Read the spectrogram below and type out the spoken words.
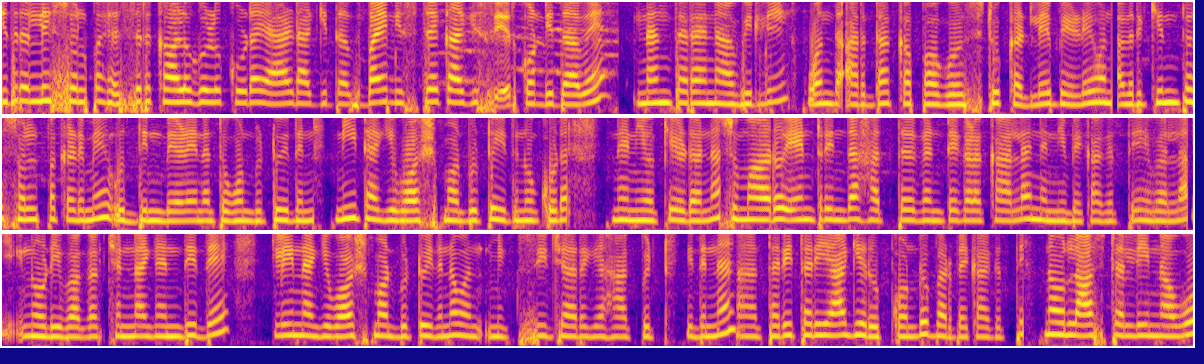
ಇದರಲ್ಲಿ ಸ್ವಲ್ಪ ಹೆಸರು ಕಾಳುಗಳು ಕೂಡ ಆ್ಯಡ್ ಆಗಿದ್ದಾವೆ. ಬೈ ಮಿಸ್ಟೇಕ್ ಆಗಿ ಸೇರ್ಕೊಂಡಿದ್ದಾವೆ. ನಂತರ ನಾವಿಲ್ಲಿ ಒಂದು ಅರ್ಧ ಕಪ್ ಆಗುವಷ್ಟು ಕಡಲೆಬೇಳೆ, ಒಂದು ಅದಕ್ಕಿಂತ ಸ್ವಲ್ಪ ಕಡಿಮೆ ಉದ್ದಿನ ಬೇಳೆನ ತಗೊಂಡ್ಬಿಟ್ಟು ಇದನ್ನ ನೀಟಾಗಿ ವಾಶ್ ಮಾಡಿಬಿಟ್ಟು ಇದನ್ನು ಕೂಡ ನೆನೆಯೋಕೆ ಇಡೋಣ. ಸುಮಾರು ಎಂಟರಿಂದ ಹತ್ತು ಗಂಟೆಗಳ ಕಾಲ ನೆನಿಬೇಕಾಗುತ್ತೆ ಇವೆಲ್ಲ. ನೋಡಿ ಇವಾಗ ಚೆನ್ನಾಗಿ ನೆಂದಿದೆ ಕ್ಲೀನ್ ಆಗಿ ವಾಶ್ ಮಾಡಿಬಿಟ್ಟು ಇದನ್ನ ಒಂದು ಮಿಕ್ಸಿ ಜಾರಿಗೆ ಹಾಕಿಬಿಟ್ಟು ಇದನ್ನ ತರಿ ತರಿಯಾಗಿ ರುಬ್ಕೊಂಡು ಬರಬೇಕಾಗುತ್ತೆ. ನಾವು ಲಾಸ್ಟ್ ಅಲ್ಲಿ ನಾವು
